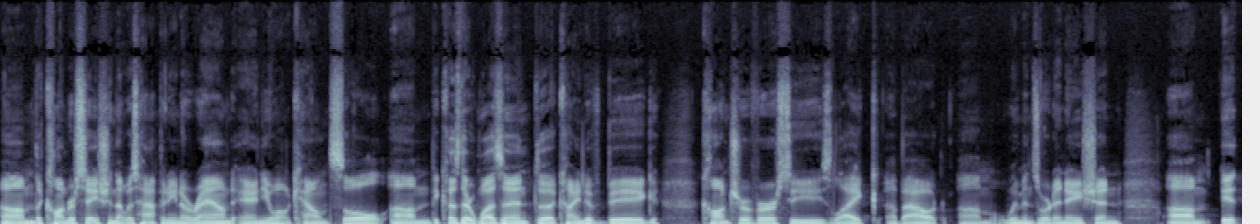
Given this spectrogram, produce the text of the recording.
um, the conversation that was happening around annual council um, because there wasn't the kind of big controversies like about um, women's ordination. Um, it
